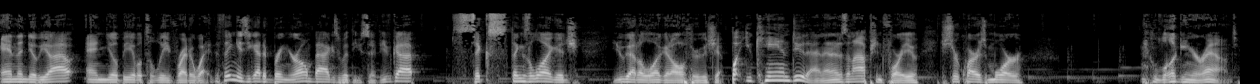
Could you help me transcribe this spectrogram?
and then you'll be out and you'll be able to leave right away. The thing is you got to bring your own bags with you. So if you've got six things of luggage, you got to lug it all through the ship. But you can do that, and that is an option for you. It just requires more lugging around.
